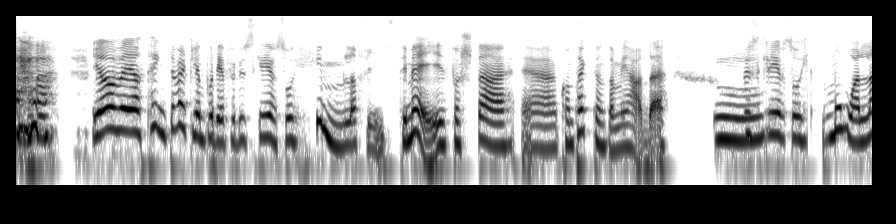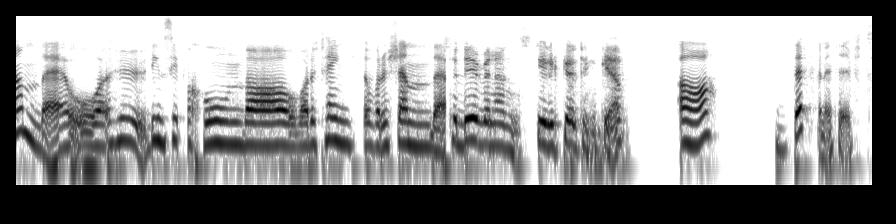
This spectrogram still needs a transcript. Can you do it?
ja, men jag tänkte verkligen på det för du skrev så himla fint till mig i första eh, kontakten som vi hade. Mm. Du skrev så målande och hur din situation var och vad du tänkte och vad du kände. Så det är väl en styrka tänker jag. Ja, definitivt.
